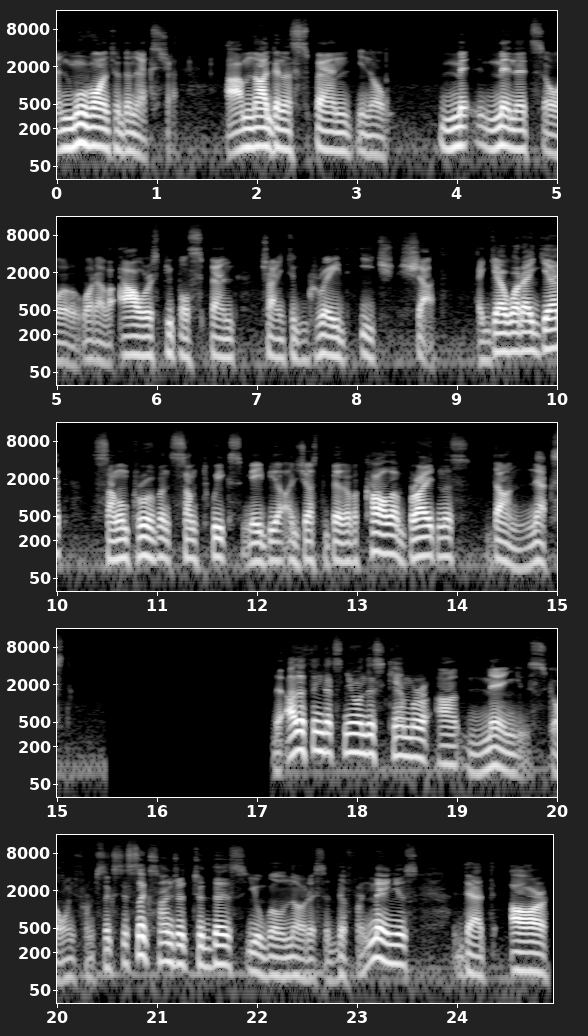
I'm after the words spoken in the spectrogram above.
and move on to the next shot. I'm not gonna spend, you know, mi minutes or whatever hours people spend trying to grade each shot. I get what I get, some improvements, some tweaks, maybe adjust a bit of a color, brightness, done, next. The other thing that's new on this camera are menus. Going from 6600 to this, you will notice a different menus that are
